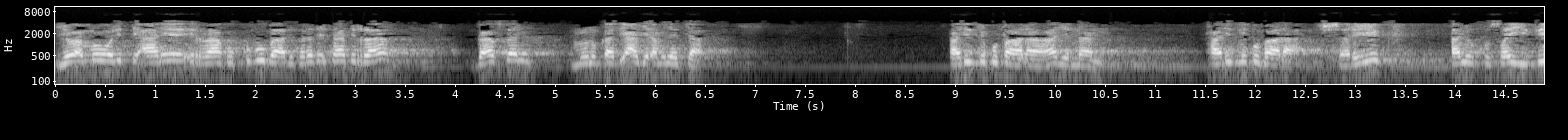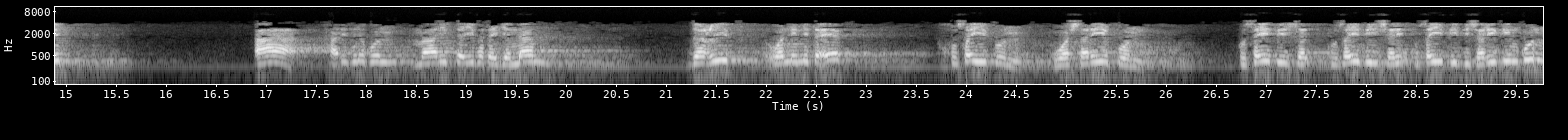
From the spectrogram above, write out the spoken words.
yoo ammoo walitti aanee irraa kukkubuu baate sanada isaatirraa gaafsan munqaxi'a jedhama jecha hadisni kufaadha jennaan hadisni kufaadha shariik an kusayfin aya hadisni kun maaliif daciifa ta'e jennaan daciif wanni inni ta'eef kusayfun wa shariikun كسيفي في شريك كن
